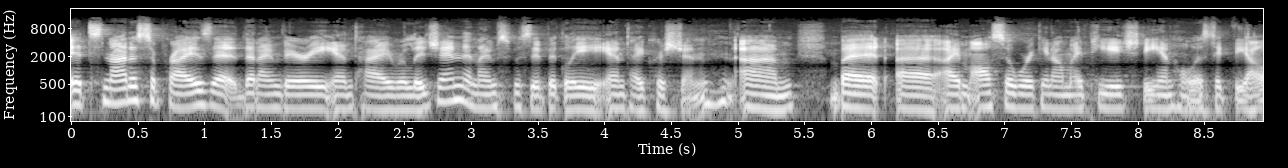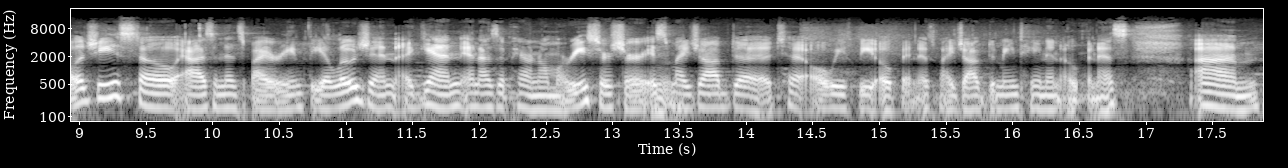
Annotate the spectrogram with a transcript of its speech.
it's not a surprise that, that I'm very anti-religion and I'm specifically anti-Christian. Um, but uh, I'm also working on my PhD in holistic theology. So as an inspiring theologian, again, and as a paranormal researcher, it's my job to, to always be open. It's my job to maintain an openness. Um,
